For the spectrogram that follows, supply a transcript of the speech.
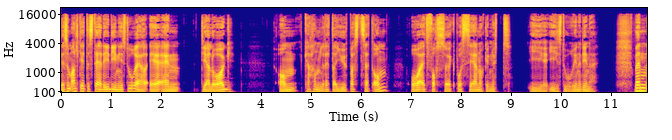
det som alltid er til stede i dine historier, er en dialog om hva handler dette djupest sett om, og et forsøk på å se noe nytt i, i historiene dine. Men,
